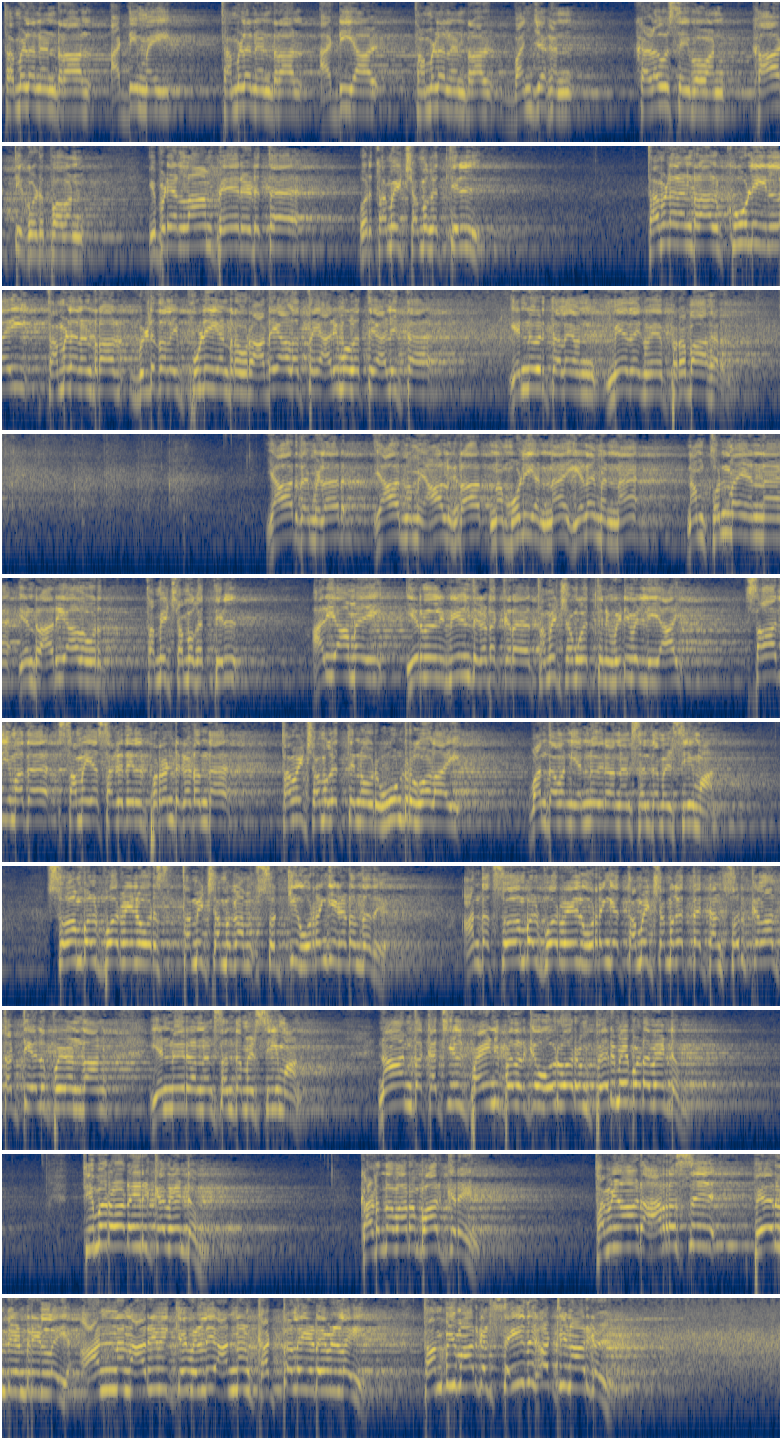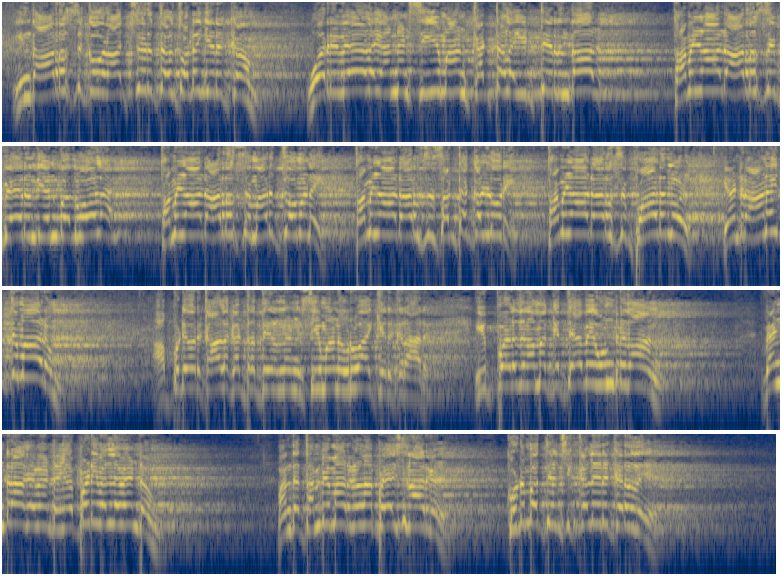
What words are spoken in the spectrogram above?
தமிழன் என்றால் அடிமை தமிழன் என்றால் அடியாள் தமிழன் என்றால் வஞ்சகன் களவு செய்பவன் காட்டி கொடுப்பவன். இப்படியெல்லாம் பெயர் எடுத்த ஒரு தமிழ் சமூகத்தில் தமிழன் என்றால் கூலி இல்லை தமிழன் என்றால் விடுதலை புலி என்ற ஒரு அடையாளத்தை அறிமுகத்தை அளித்த எண்ணூர் தலைவன் மேதகுவே பிரபாகரன் யார் தமிழர்? யார் நம்மை ஆளுகிறார்? நம் மொழி என்ன? இனம் என்ன? நம் தொன்மை என்ன? என்று அறியாத ஒரு தமிழ் சமூகத்தில் அறியாமை இருளில் வீழ்ந்து கிடக்கிற தமிழ் சமூகத்தின் விடிவெள்ளியாய் சாதி மத சமய சகதியில் புரண்டு கிடந்த தமிழ் சமூகத்தின் ஒரு ஊன்றுகோலாய் வந்தவன் எண்ணுயிரண்ணன் செந்தமிழ் சீமான். சோம்பல் போர்வையில் ஒரு தமிழ் சமூகம் சொக்கி உறங்கி கிடந்தது. அந்த சோம்பல் போர்வையில் உறங்கிய தமிழ் சமூகத்தை தன் சொற்களால் தட்டி எழுப்புவன் தான் எண்ணுயிரண்ணன் செந்தமிழ் சீமான். நான் இந்த கட்சியில் பயணிப்பதற்கு ஒருவரும் பெருமைப்பட வேண்டும். திமிரோடு இருக்க வேண்டும். கடந்த வாரம் பார்க்கிறேன். தமிழ்நாடு அரசு பேருந்து என்று இல்லை. அண்ணன் அறிவிக்கவில்லை அண்ணன் கட்டளையிடவில்லை. தம்பிமார்கள் செய்து காட்டினார்கள். இந்த அரசுக்கு ஒரு அச்சுறுத்தல் தொடங்கி இருக்கும் ஒருவேளை அண்ணன் சீமான் கட்டளை இட்டிருந்தால் தமிழ்நாடு அரசு பேருந்து என்பது போல தமிழ்நாடு அரசு மருத்துவமனை தமிழ்நாடு அரசு சட்டக்கல்லூரி தமிழ்நாடு அரசு பாடநூல் என்று அனைத்து மாறும். அப்படி ஒரு காலகட்டத்தில் அண்ணன் சீமான் உருவாக்கி இருக்கிறார் இப்பொழுது நமக்கு தேவை ஒன்றுதான். வென்றாக வேண்டும் எப்படி வெல்ல வேண்டும்? வந்த தம்பிமார்கள்லாம் பேசினார்கள். குடும்பத்தில் சிக்கல் இருக்கிறது.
